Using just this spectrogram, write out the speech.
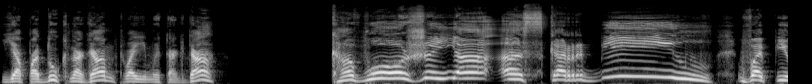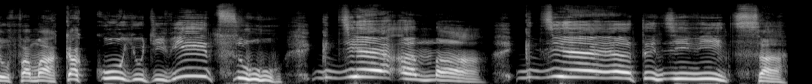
я паду к ногам твоим, и тогда «Кого же я оскорбил?» — вопил Фома. «Какую девицу? Где она? Где эта девица?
